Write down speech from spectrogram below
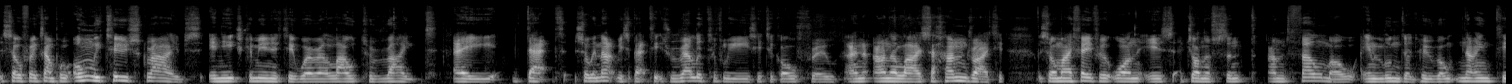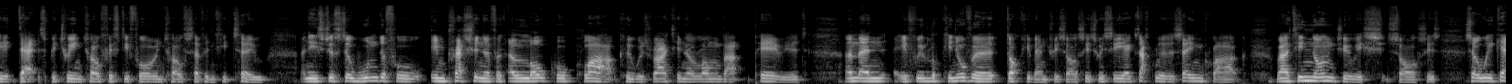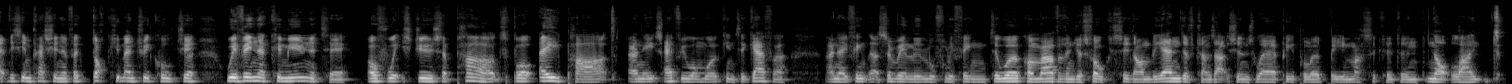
So, for example, only two scribes in each community were allowed to write a debt. So, in that respect, it's relatively easy to go through and analyse the handwriting. So, my favourite one is John of St in London, who wrote 90 debts between 1254 and 1272. And he's just a wonderful impression of a, a local clerk who was writing along that period. And then, if we look in other documentary sources, we see exactly the same clerk writing non Jewish sources. So, we get this impression of a documentary culture within a community of which Jews are part, but a part, and it's everyone working together. And I think that's a really lovely thing to work on rather than just focusing on the end of transactions where people are being massacred and not liked.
